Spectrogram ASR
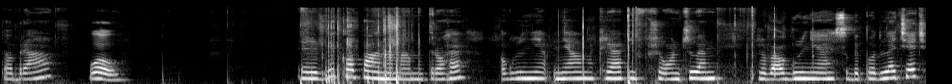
Dobra. Wow, Y, Wykopane mamy trochę. Ogólnie miałam kreatyw, przełączyłem, żeby ogólnie sobie podlecieć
